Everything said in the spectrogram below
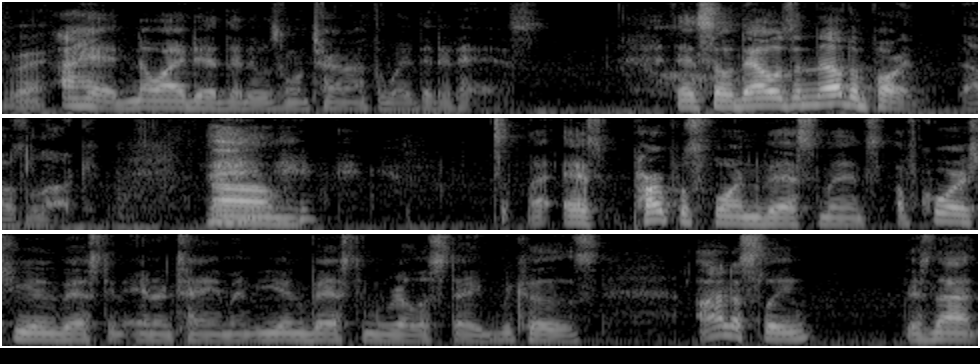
Right. I had no idea that it was going to turn out the way that it has. And so that was another part. That was luck. Um, as purposeful investments, of course, you invest in entertainment, you invest in real estate because honestly, there's not,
